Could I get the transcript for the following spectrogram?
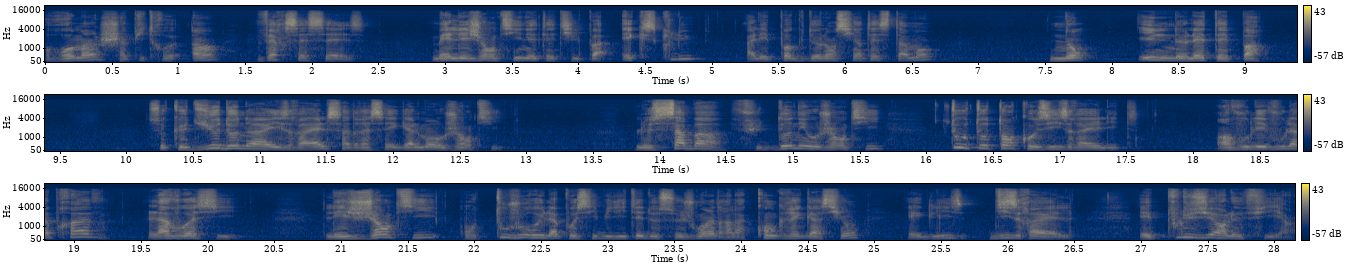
Romains chapitre 1, verset 16. Mais les gentils n'étaient-ils pas exclus à l'époque de l'Ancien Testament? Non, ils ne l'étaient pas. Ce que Dieu donna à Israël s'adressait également aux gentils le sabbat fut donné aux gentils tout autant qu'aux Israélites. En voulez-vous la preuve? La voici. Les gentils ont toujours eu la possibilité de se joindre à la congrégation, D'Israël, et plusieurs le firent.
